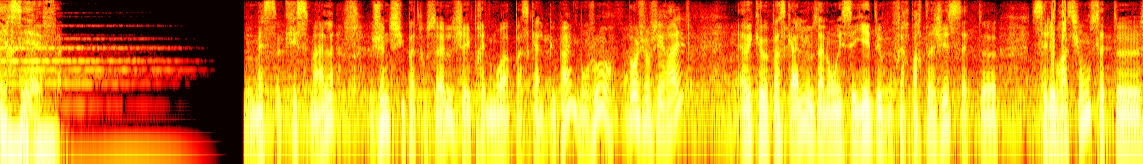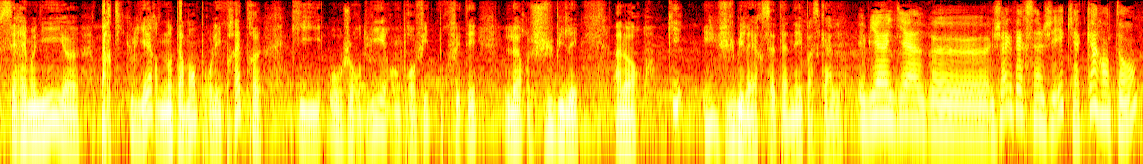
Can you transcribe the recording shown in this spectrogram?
RCF. Messe Chrismal. Je ne suis pas tout seul, j'ai près de moi Pascal Pupin. Bonjour. Bonjour Gérald. Avec euh, Pascal, nous allons essayer de vous faire partager cette euh, célébration, cette euh, cérémonie particulière, notamment pour les prêtres qui aujourd'hui en profitent pour fêter leur jubilé. Alors, qui est jubilaire cette année, Pascal? Eh bien, il y a Jacques Versinger qui a 40 ans,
